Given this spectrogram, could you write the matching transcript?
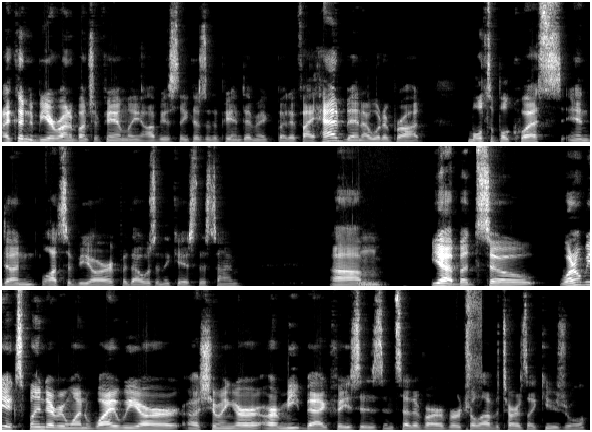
I couldn't be around a bunch of family, obviously, because of the pandemic. But if I had been, I would have brought multiple quests and done lots of VR. But that wasn't the case this time. Um, mm. yeah. But so why don't we explain to everyone why we are uh, showing our our meat bag faces instead of our virtual avatars like usual?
